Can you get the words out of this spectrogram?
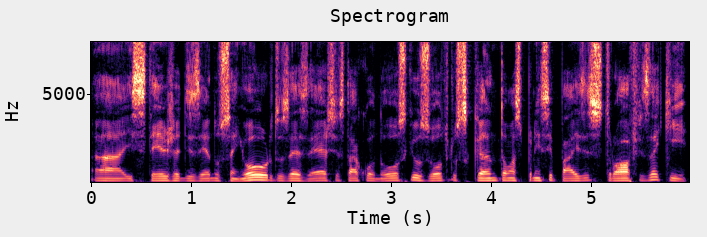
uh, esteja dizendo: O Senhor dos Exércitos está conosco, e os outros cantam as principais estrofes aqui.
